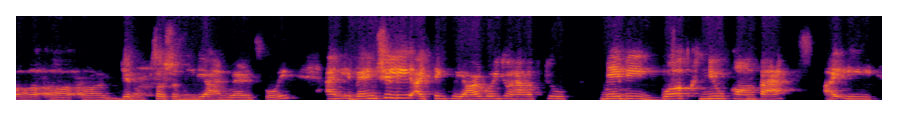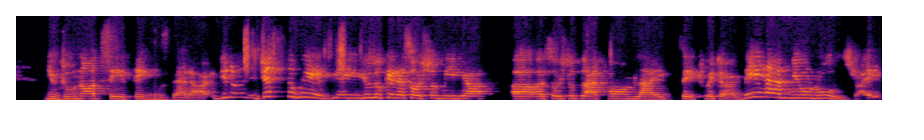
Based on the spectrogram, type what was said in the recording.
uh, uh, uh, you know social media and where it's going. And eventually, I think we are going to have to maybe work new compacts, i.e., you do not say things that are you know just the way you look at a social media uh, a social platform like say Twitter. They have new rules, right?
